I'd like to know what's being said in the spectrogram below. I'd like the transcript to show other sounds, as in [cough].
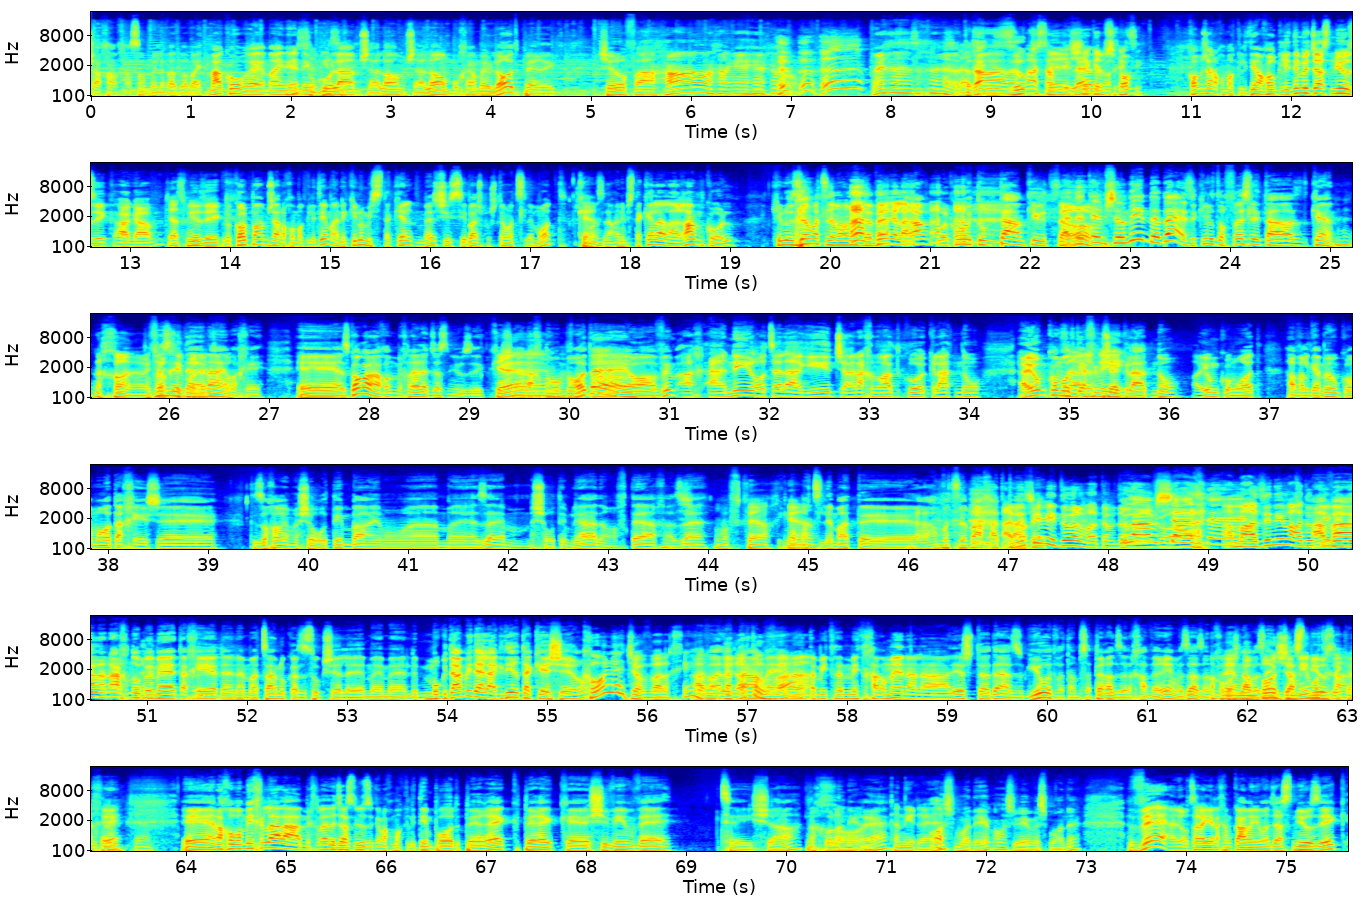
שחר חסון מלבד בבית. מה קורה? מה העניינים כולם? שלום, שלום, ברוכים הבאים לעוד פרק של הופעה. אתה יודע מה שמתי לב? כל פעם שאנחנו מקליטים, אנחנו מקליטים בג'אסט מיוזיק, אגב. ג'אסט מיוזיק. וכל פעם שאנחנו מקליטים, אני כאילו מסתכל, מאיזושהי סיבה, יש פה שתי מצלמות. כן. אני מסתכל על הרמקול, כאילו זה מצלמה, מדבר אל הרמקול כמו מטומטם. כי הוא אז צהוב. אתם שומעים בבית, זה כאילו תופס לי את ה... כן. נכון, האמת תופס לי את העיניים. אחי. אה, אז קודם כל אנחנו במכללת ג'אסט מיוזיק. כן, שאנחנו אנחנו מאוד. אה, אוהבים. אני רוצה להגיד שאנחנו עד כה הקלטנו, היו מקומות כיפים. שהקלטנו, היו מקומות, אבל גם היו מקומות, אחי, ש... אתה זוכר, עם השירותים בה, עם עם זה, עם השירותים ליד, המפתח, הזה, המפתח, עם כן. המצלמת, אה, המצלמה [laughs] החד פעמית. אנשים ידעו על מה אתה מדבר לא. משנה. המאזינים האדוקים ידעו. אבל אנחנו באמת, אחי, מצאנו כזה סוג של... אה, מוקדם מדי להגדיר את הקשר. קולג' אבל, אחי, אבל אווירה אתה, טובה. אתה מת, מתחרמן על ה... יש, אתה יודע, זוגיות, ואתה מספר על זה לחברים וזה, אז אנחנו בשלב הזה עם ג'אסט מיוזיק, אחי. כן. אה, אנחנו במכללה, מכללת ג'אסט מיוזיק, אנחנו מקליטים פה עוד פרק, פרק אה, 79, ככל נכון, הנראה. כנראה. או 80, או 78. ואני רוצה להגיד לכם כמה מילים על ג'אסט מיוזיק.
